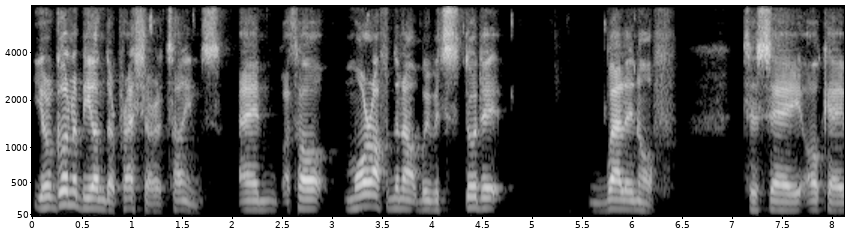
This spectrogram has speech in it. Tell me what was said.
you're going to be under pressure at times. And I thought more often than not, we would stood it well enough to say, okay,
